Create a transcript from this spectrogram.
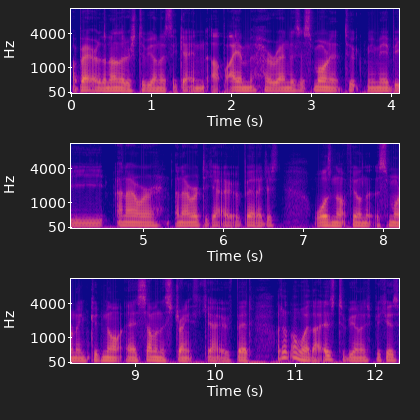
are better than others, to be honest, at getting up. I am horrendous. This morning it took me maybe an hour, an hour to get out of bed. I just was not feeling it this morning. Could not uh, summon the strength to get out of bed. I don't know why that is, to be honest, because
